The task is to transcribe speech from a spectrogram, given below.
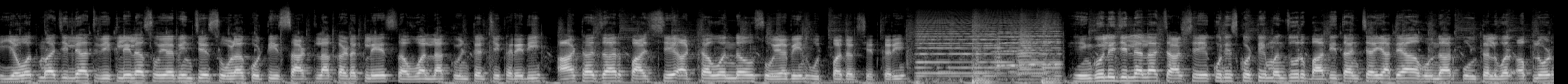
यवतमाळ जिल्ह्यात विकलेल्या सोयाबीनचे सोळा कोटी साठ लाख अडकले. सव्वा लाख क्विंटलची खरेदी. आठ हजार पाचशे अठ्ठावन्न सोयाबीन उत्पादक शेतकरी. हिंगोली जिल्ह्याला चारशे एकोणीस कोटी मंजूर बाधितांच्या याद्या होणार पोर्टलवर अपलोड.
